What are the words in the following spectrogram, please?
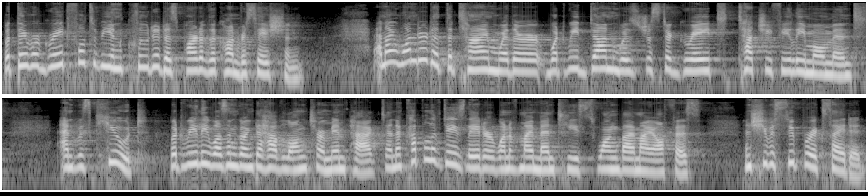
but they were grateful to be included as part of the conversation. And I wondered at the time whether what we'd done was just a great touchy feely moment and was cute, but really wasn't going to have long term impact. And a couple of days later, one of my mentees swung by my office, and she was super excited.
